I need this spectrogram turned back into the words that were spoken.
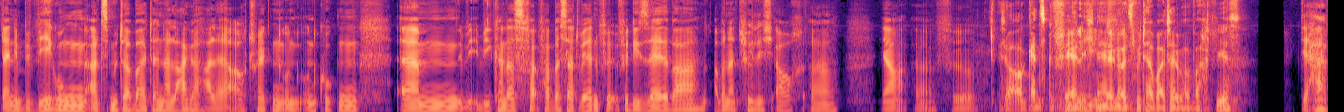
deine Bewegungen als Mitarbeiter in der Lagerhalle auch tracken und, und gucken, ähm, wie, wie, kann das ver verbessert werden für, für die selber, aber natürlich auch äh, ja, äh, für. Ist ja auch ganz gefährlich, ne, wenn du als Mitarbeiter überwacht wirst ja,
